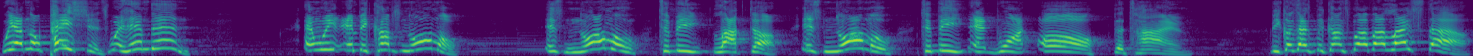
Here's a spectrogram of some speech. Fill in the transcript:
We have no patience. We're hemmed in. And we it becomes normal. It's normal to be locked up. It's normal to be at want all the time. Because that becomes part of our lifestyle.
